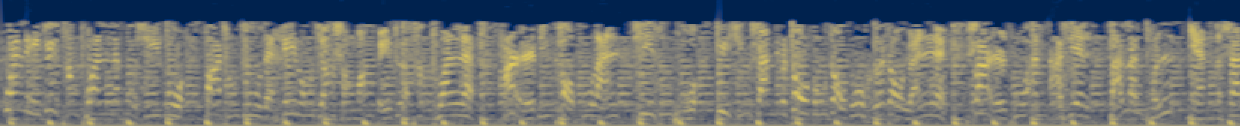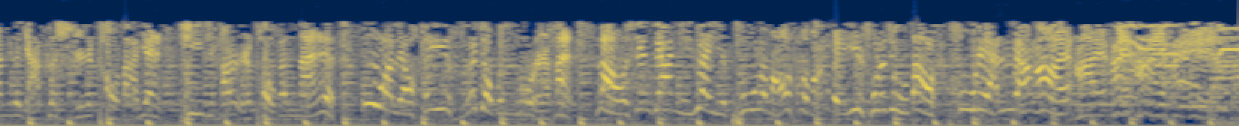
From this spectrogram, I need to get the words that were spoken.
关里这趟穿了不西住八成住在黑龙江省往北这趟船嘞。哈尔滨靠呼兰，西松浦对青山，这个赵东、赵州和赵元嘞。沙尔图安达县，咱兰屯碾子山，那个雅克什靠大雁，齐齐哈尔靠甘南。过了黑河叫温都尔汗，老仙家你愿意扑了毛四往北一出来就到苏联了，哎哎哎哎哎。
